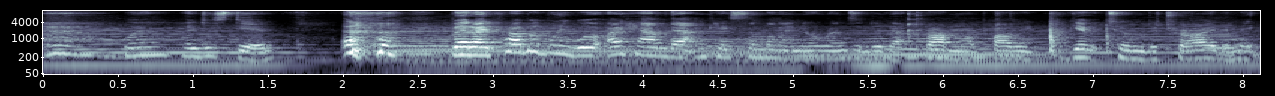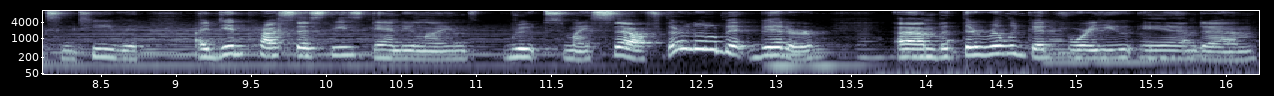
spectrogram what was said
well, I just did. but I probably will. I have that in case someone I know runs into that problem. I'll probably give it to them to try to make some tea. But I did process these dandelion roots myself. They're a little bit bitter, um, but they're really good for you. And um,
